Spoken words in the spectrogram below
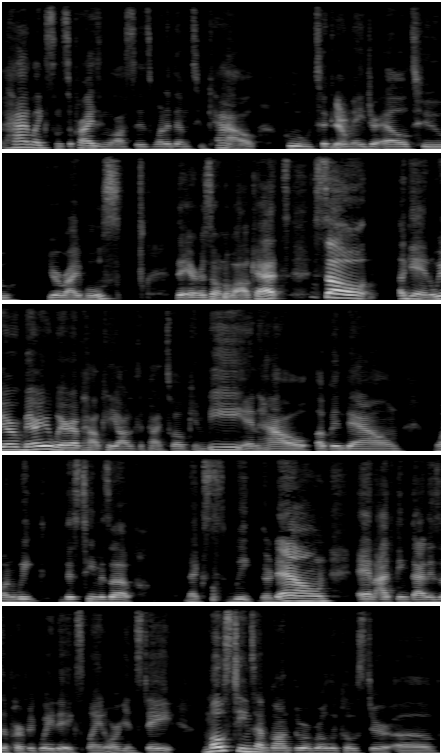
had like some surprising losses. One of them to Cal, who took yep. a major L to your rivals, the Arizona Wildcats. So again, we are very aware of how chaotic the Pac 12 can be and how up and down. One week this team is up, next week they're down. And I think that is a perfect way to explain Oregon State. Most teams have gone through a roller coaster of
